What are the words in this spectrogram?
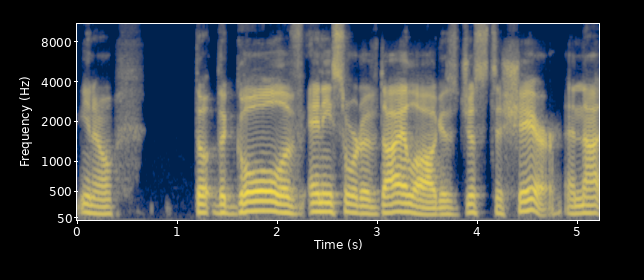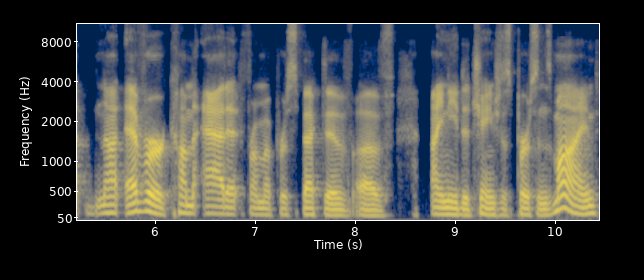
you know the the goal of any sort of dialogue is just to share and not not ever come at it from a perspective of i need to change this person's mind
